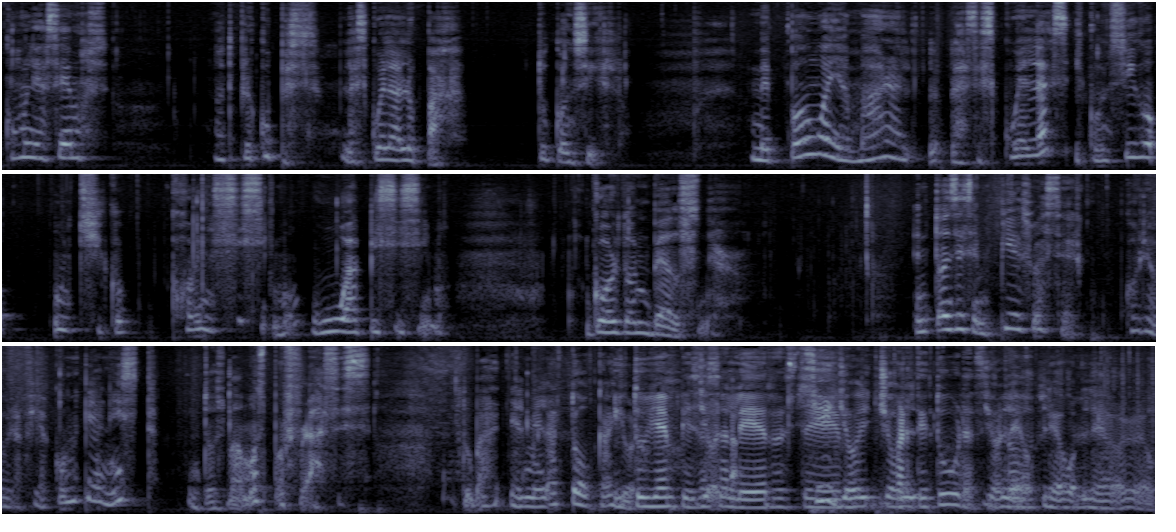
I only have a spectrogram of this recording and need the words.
¿cómo le hacemos? No te preocupes, la escuela lo paga, tú consíguelo. Me pongo a llamar a las escuelas y consigo un chico jovencísimo, guapísimo, Gordon Belsner. Entonces empiezo a hacer coreografía con pianista. Entonces vamos por frases. Tú vas- él me la toca. Y yo- tú ya empiezas a la- leer, este, sí, yo, yo- partituras Yo leo, leo, leo, leo.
